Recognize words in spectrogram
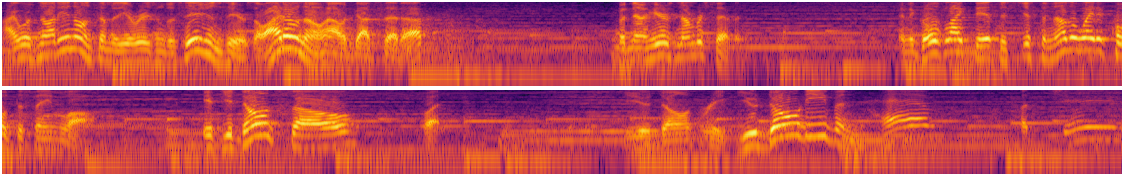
I was not in on some of the original decisions here, so I don't know how it got set up. But now here's number seven. And it goes like this. It's just another way to quote the same law. If you don't sow? You don't reap. You don't even have a chance.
